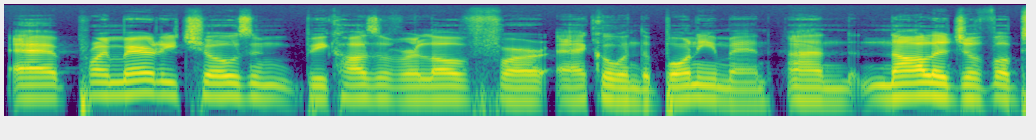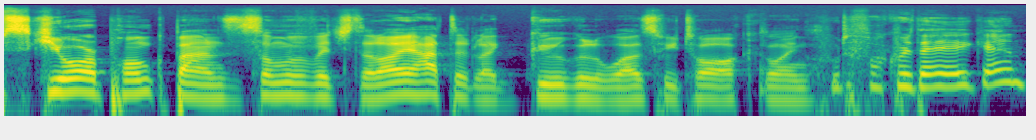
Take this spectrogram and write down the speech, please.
uh, primarily chosen because of her love for Echo and the Bunnymen and knowledge of obscure punk bands, some of which that I had to like Google whilst we talk, going, "Who the fuck were they again?"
